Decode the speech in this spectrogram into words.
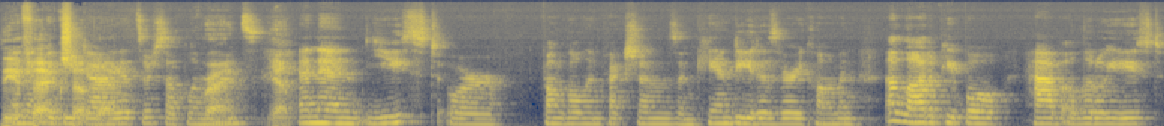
the and it could effects be of that. diets or supplements. Right. Yeah. And then yeast or fungal infections and candida is very common. A lot of people have a little yeast.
